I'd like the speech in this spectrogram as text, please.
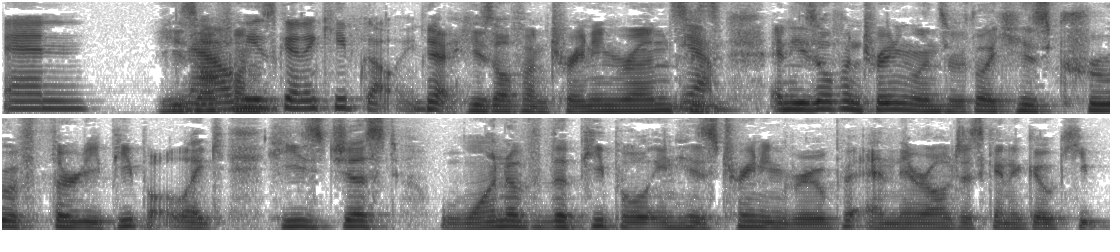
And He's now off on- he's gonna keep going. Yeah, he's off on training runs. Yeah. He's, and he's off on training runs with like his crew of 30 people. Like he's just one of the people in his training group and they're all just going to go keep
